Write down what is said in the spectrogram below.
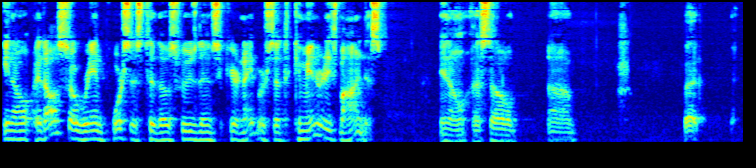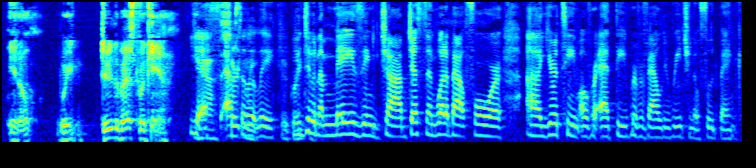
you know it also reinforces to those food insecure neighbors that the community is behind us. You know, uh, so, um, but you know we do the best we can. Yes, Yeah, absolutely. You do an amazing job. Justin, what about for uh, your team over at the River Valley Regional Food Bank?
